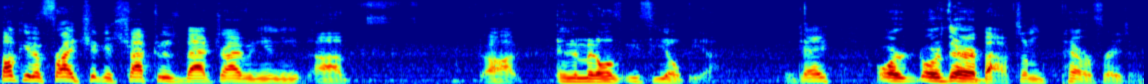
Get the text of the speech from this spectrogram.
bucket of fried chicken strapped to his back, driving in the uh, uh, in the middle of Ethiopia, okay, or or thereabouts. I'm paraphrasing.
